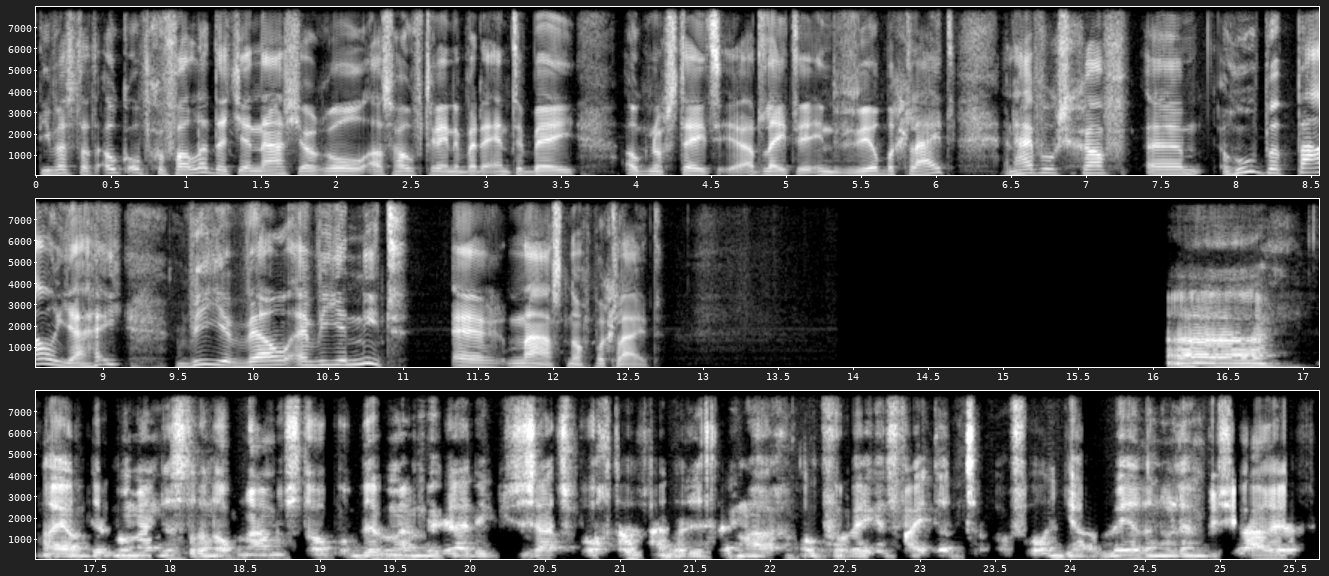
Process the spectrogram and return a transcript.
Die was dat ook opgevallen, dat je naast jouw rol als hoofdtrainer bij de NTB ook nog steeds atleten individueel begeleidt. En hij vroeg zich af, ehm, hoe bepaal jij wie je wel en wie je niet ernaast nog begeleidt? Uh, nou ja, op dit moment is er een opnamestop. Op dit moment begeleid ik zes sporters. En dat is zeg maar ook vanwege het feit dat volgend jaar weer een Olympisch jaar is.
